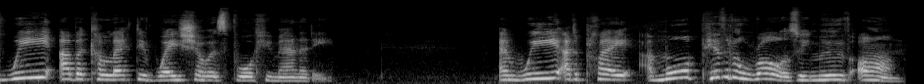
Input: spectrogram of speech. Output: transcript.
we are the collective way showers for humanity. And we are to play a more pivotal role as we move on.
